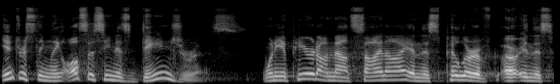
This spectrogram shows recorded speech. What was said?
interestingly, also seen as dangerous. When he appeared on Mount Sinai in this pillar of, uh, in this,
